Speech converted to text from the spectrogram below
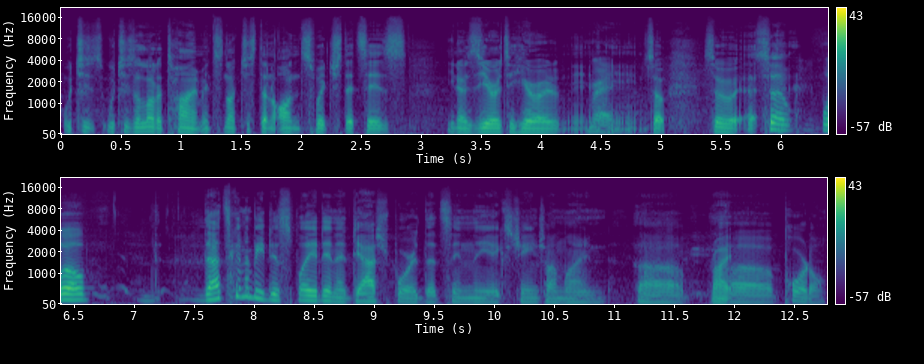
which is which is a lot of time. It's not just an on switch that says you know zero to hero. Right. So so uh, So, well, that's going to be displayed in a dashboard that's in the Exchange Online uh, Right. uh, portal.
